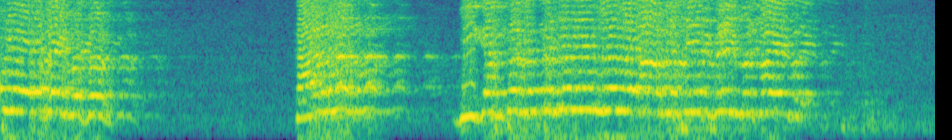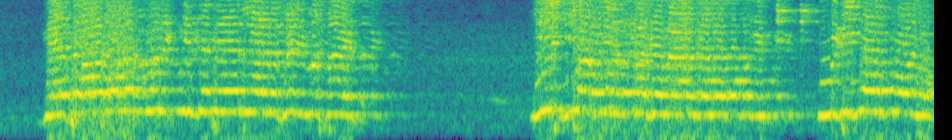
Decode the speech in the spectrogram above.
കോടതി വരെ കാരണം വികസനത്തിന്റെ പേരിലല്ല കളമശ്ശേരി ഫേമസ് ആയത്. ഗതാഗത പേരിലാണ് ഫേമസ് ആയത്. ഈ പറയുന്ന ഗതാഗത കുരുക്ക് പോലും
